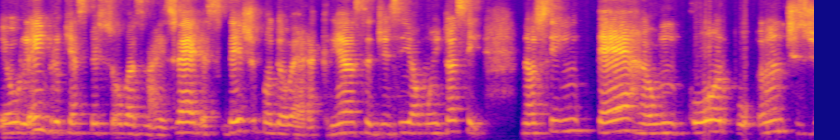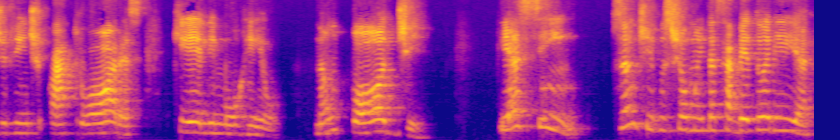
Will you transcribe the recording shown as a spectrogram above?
Eu lembro que as pessoas mais velhas, desde quando eu era criança, diziam muito assim: não se enterra um corpo antes de 24 horas que ele morreu. Não pode. E assim, os antigos tinham muita sabedoria,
